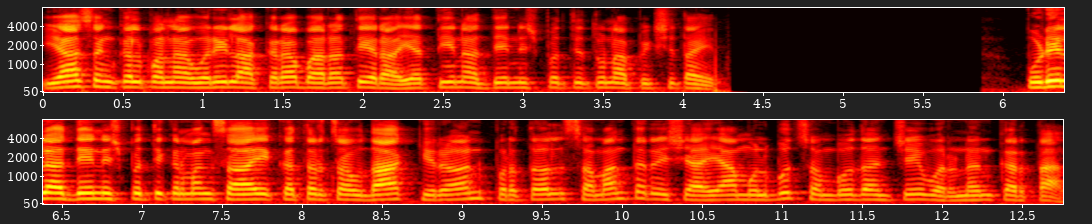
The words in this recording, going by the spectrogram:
या संकल्पना वरील अकरा बारा तेरा या तीन अध्ययन निष्पत्तीतून अपेक्षित आहेत. पुढील अध्ययन निष्पत्ती क्रमांक सहा एकाहत्तर चौदा किरण प्रतल समांतर रेषा या मूलभूत संबोधांचे वर्णन करतात.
